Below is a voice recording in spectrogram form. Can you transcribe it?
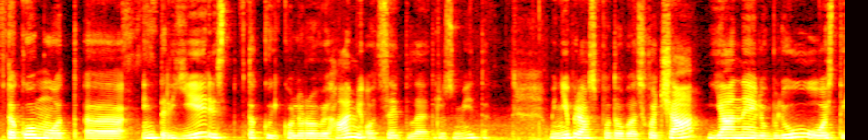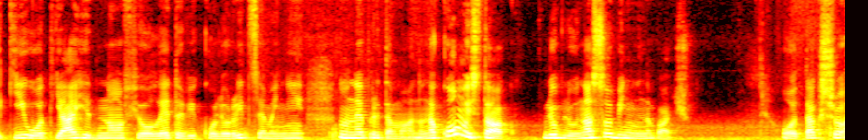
в такому от е, інтер'єрі, в такій кольоровій гамі, оцей плед, розумієте? Мені прям сподобалось. Хоча я не люблю ось такі от ягідно-фіолетові кольори. Це мені ну, не притаманно. На комусь так люблю, на собі не бачу. От, так що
